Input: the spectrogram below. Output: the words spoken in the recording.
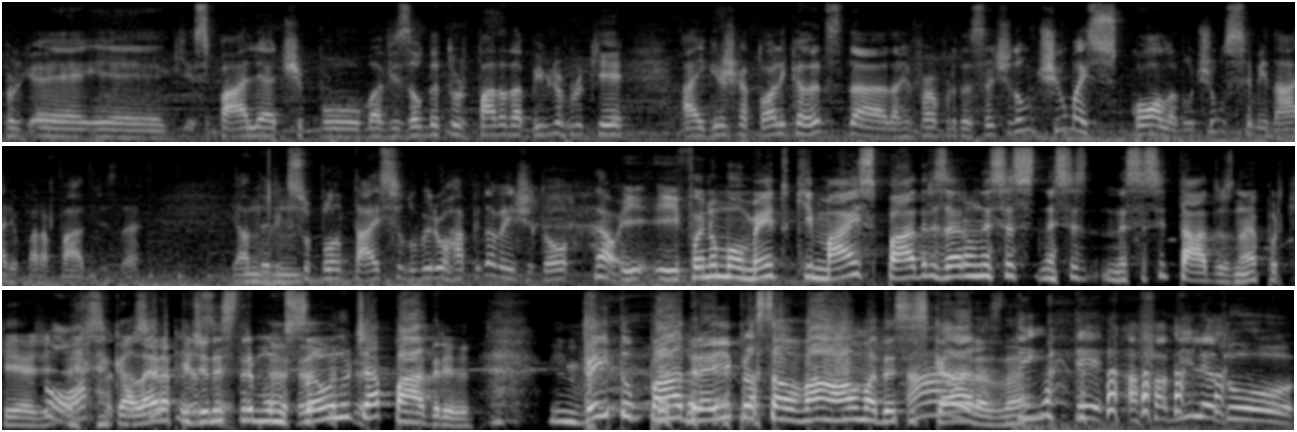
Porque, é, é, espalha, tipo, uma visão deturpada da Bíblia, porque a Igreja Católica, antes da, da Reforma Protestante, não tinha uma escola, não tinha um seminário para padres, né? E ela teve que suplantar esse número rapidamente. Então, Não, e, e foi no momento que mais padres eram necess- necess- necessitados, né? Porque a, gente- Nossa, a galera pedindo extremunção e não tinha padre. Inventa o padre aí pra salvar a alma desses Ah, caras, né? Tem que ter a família do.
